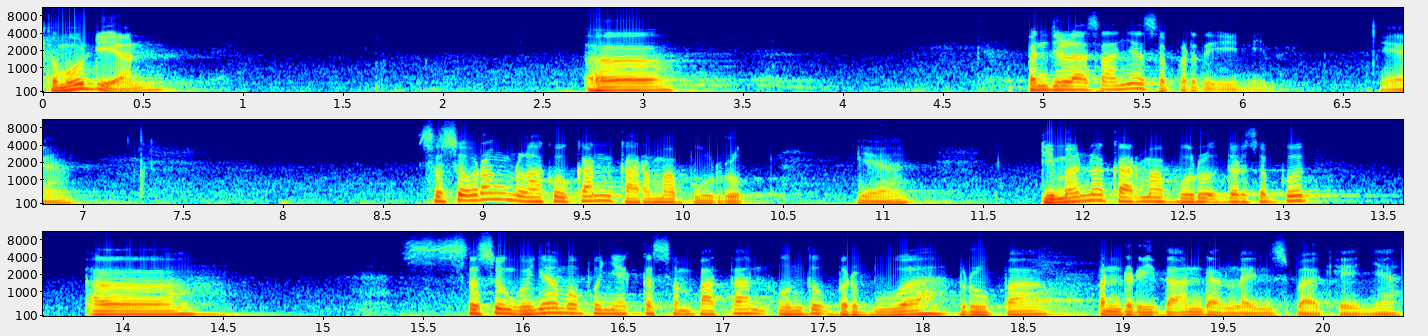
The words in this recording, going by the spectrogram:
Kemudian uh, penjelasannya seperti ini ya. Seseorang melakukan karma buruk ya. Di mana karma buruk tersebut uh, sesungguhnya mempunyai kesempatan untuk berbuah berupa penderitaan dan lain sebagainya.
